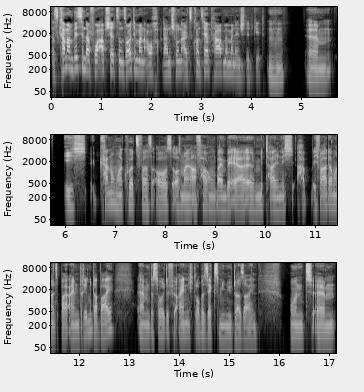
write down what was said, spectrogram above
das kann man ein bisschen davor abschätzen und sollte man auch dann schon als Konzept haben, wenn man in den Schnitt geht. Mhm. Ähm, ich kann noch mal kurz was aus, aus meiner Erfahrung beim BR äh, mitteilen. Ich, hab, ich war damals bei einem Dreh mit dabei. Ähm, das sollte für einen, ich glaube, sechs Minuten sein. Und ähm,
